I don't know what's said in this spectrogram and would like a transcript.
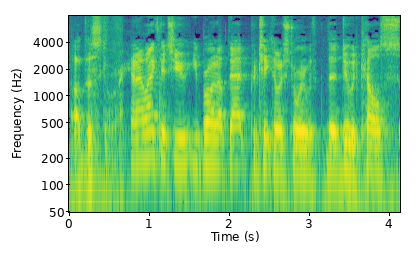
of the story. And I like that you, you brought up that particular story with the Do It Kels.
